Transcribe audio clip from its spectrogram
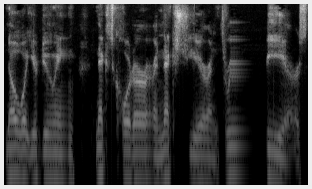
know what you're doing next quarter and next year and three years.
